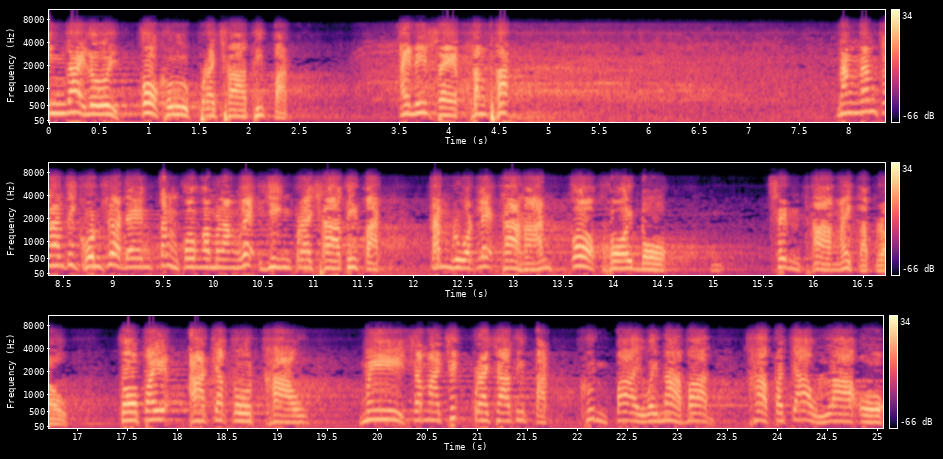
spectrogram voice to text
ิงได้เลย ก็คือประชาธิปัตย์ไอ้นี่แสบทั้งพัก ดังนั้นการที่คนเสื้อแดงตั้งกองกำลังและยิงประชาธิปัตย์ตำรวจและทหารก็คอยบอกเส้นทางให้กับเรา ต่อไปอาจจะเกิดข่าว มีสมาชิกประชาธิปัตย์ขึ้นป้ายไว้หน้าบ้าน ข้าพระเจ้าลาออก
